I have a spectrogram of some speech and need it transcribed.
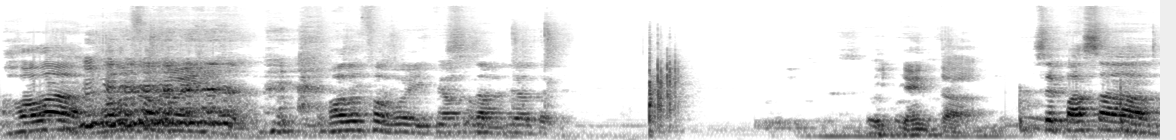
Rola, rola um favor aí. Rola um favor aí, pesquisar a biblioteca. 80. Você passa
